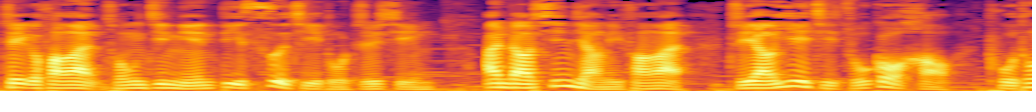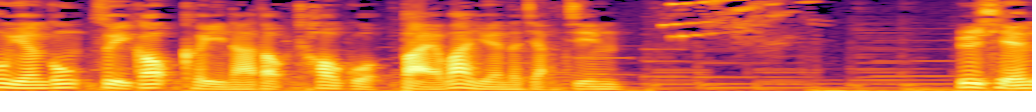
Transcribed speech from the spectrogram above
这个方案从今年第四季度执行。按照新奖励方案，只要业绩足够好，普通员工最高可以拿到超过百万元的奖金。日前，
